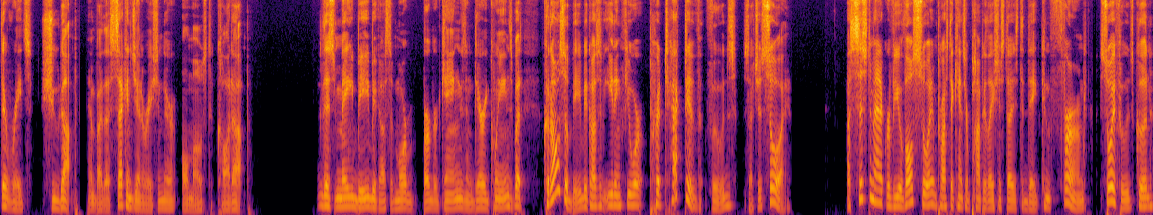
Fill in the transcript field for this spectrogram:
their rates shoot up, and by the second generation they're almost caught up. This may be because of more Burger Kings and Dairy Queens, but could also be because of eating fewer protective foods, such as soy. A systematic review of all soy and prostate cancer population studies to date confirmed soy foods could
